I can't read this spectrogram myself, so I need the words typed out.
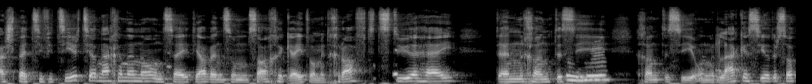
er spezifiziert es ja nachher noch und sagt, ja, wenn es um Sachen geht, die mit Kraft zu tun haben, dann könnten sie, könnten sie unterlegen sein oder so.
